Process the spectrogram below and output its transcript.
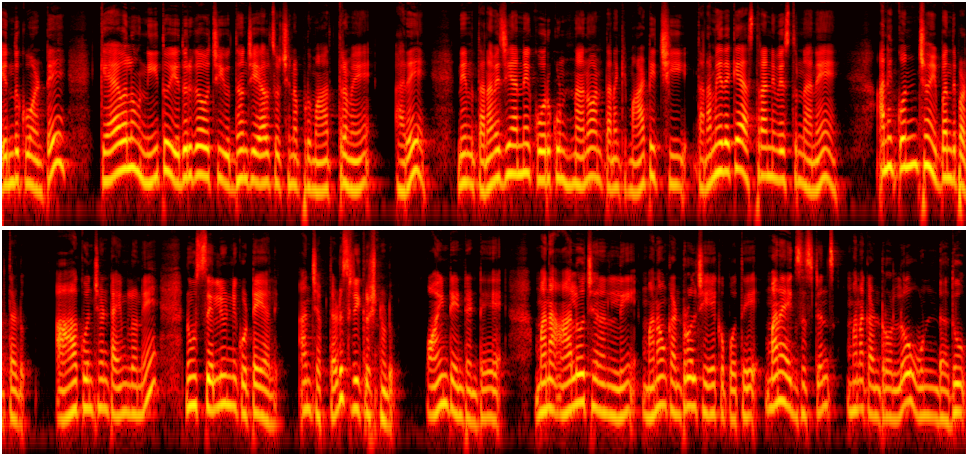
ఎందుకు అంటే కేవలం నీతో ఎదురుగా వచ్చి యుద్ధం చేయాల్సి వచ్చినప్పుడు మాత్రమే అరే నేను తన విజయాన్నే కోరుకుంటున్నాను అని తనకి మాటిచ్చి తన మీదకే అస్త్రాన్ని వేస్తున్నానే అని కొంచెం ఇబ్బంది పడతాడు. ఆ కొంచెం టైంలోనే నువ్వు శల్యుణ్ణి కొట్టేయాలి అని చెప్తాడు శ్రీకృష్ణుడు. పాయింట్ ఏంటంటే మన ఆలోచనల్ని మనం కంట్రోల్ చేయకపోతే మన ఎగ్జిస్టెన్స్ మన కంట్రోల్లో ఉండదు.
